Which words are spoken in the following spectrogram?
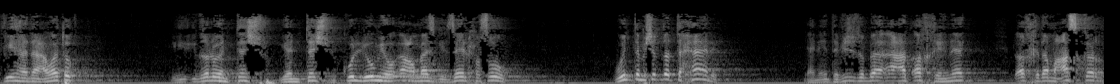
فيها دعوتك يفضلوا ينتشروا ينتشروا كل يوم يوقعوا مسجد زي الحصول. وأنت مش هتقدر تحارب. يعني أنت فيش بقى قاعد أخ هناك الأخ ده معسكر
